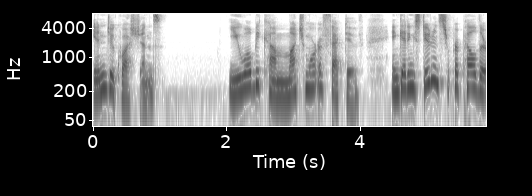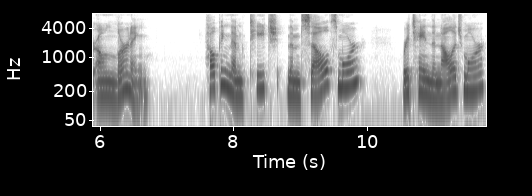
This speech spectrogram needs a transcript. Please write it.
into questions, you will become much more effective in getting students to propel their own learning, helping them teach themselves more, retain the knowledge more,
